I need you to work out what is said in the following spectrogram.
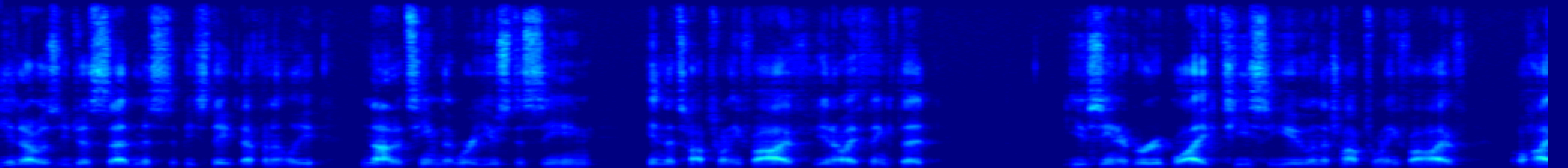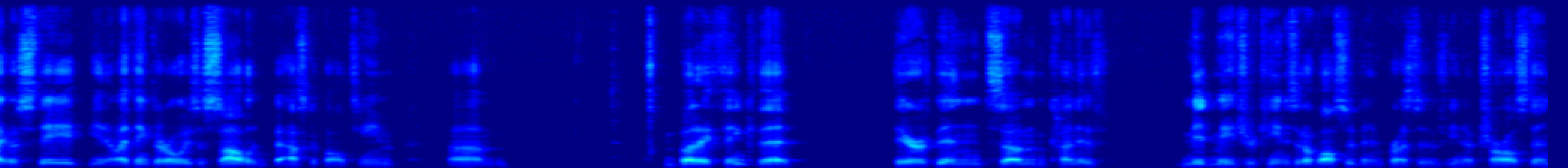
you know, as you just said, Mississippi State definitely not a team that we're used to seeing in the top twenty-five. You know, I think that you've seen a group like TCU in the top twenty-five, Ohio State. You know, I think they're always a solid basketball team. Um, but I think that there have been some kind of mid-major teams that have also been impressive. You know, Charleston,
